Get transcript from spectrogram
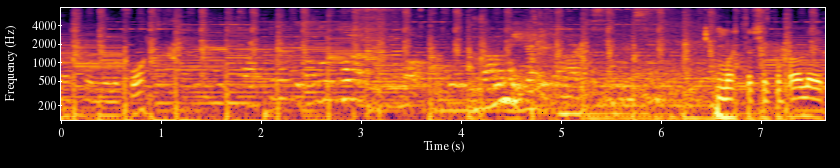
нашего мелофо. Мастер сейчас поправляет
